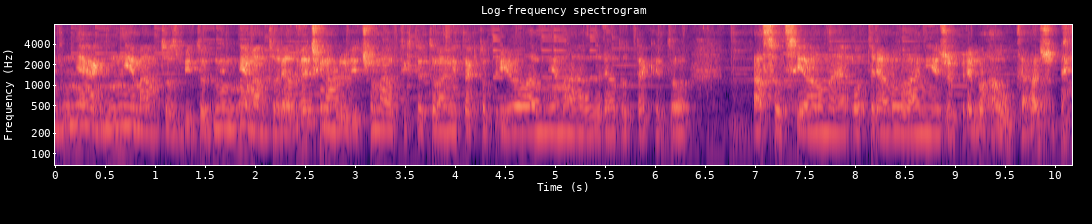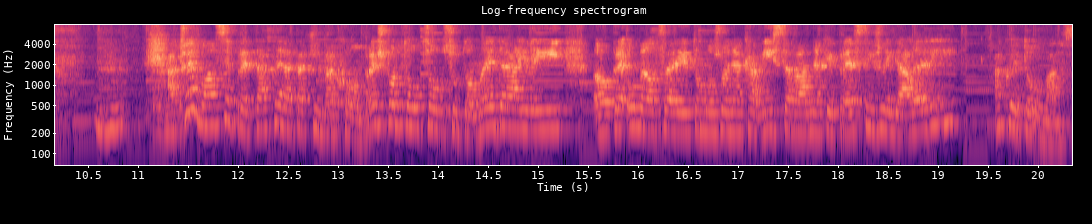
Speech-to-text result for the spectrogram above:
nejak nemám to zbyto, nemám to rád. Väčšina ľudí, čo majú tých tetovaní takto priveľa, nemá rado takéto asociálne otravovanie, že pre Boha ukáž. Uh-huh. A čo je vlastne pre Tatera takým vrcholom? Pre športovcov sú to medaily, e, pre umelca je to možno nejaká výstava v nejakej prestížnej galérii? Ako je to u vás?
